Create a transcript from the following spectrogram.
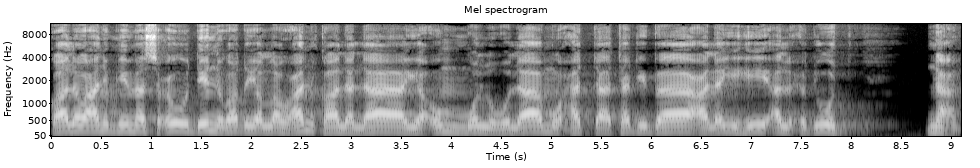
قال وعن ابن مسعود رضي الله عنه قال لا يؤم الغلام حتى تجب عليه الحدود نعم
